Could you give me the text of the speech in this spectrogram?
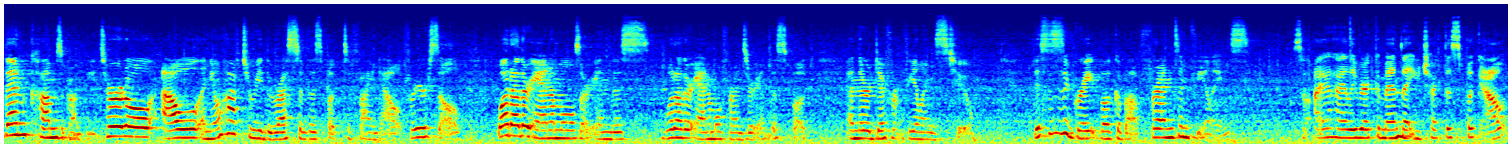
Then comes Grumpy Turtle, Owl, and you'll have to read the rest of this book to find out for yourself what other animals are in this, what other animal friends are in this book, and their different feelings too. This is a great book about friends and feelings. So I highly recommend that you check this book out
